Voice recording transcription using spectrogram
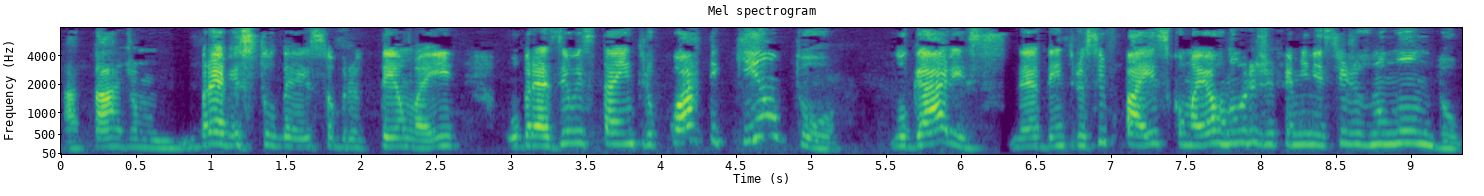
à tarde, um breve estudo aí sobre o tema aí, o Brasil está entre o quarto e quinto lugares, né, dentre os cinco países com maior número de feminicídios no mundo.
